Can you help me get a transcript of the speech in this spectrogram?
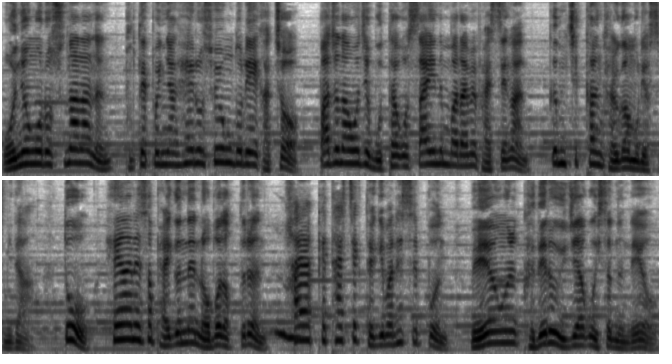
원형으로 순환하는 북태평양 해루 소용돌이에 갇혀 빠져나오지 못하고 쌓이는 바람에 발생한 끔찍한 결과물이었습니다. 또 해안에서 발견된 러버덕들은 하얗게 탈색되기만 했을 뿐 외형을 그대로 유지하고 있었는데요.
